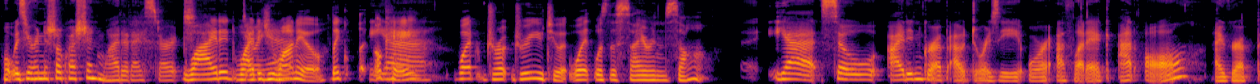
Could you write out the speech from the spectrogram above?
What was your initial question? Why did I start? Why did why did you it? want to? Like okay, yeah. what drew, drew you to it? What was the siren song? Yeah, so I didn't grow up outdoorsy or athletic at all. I grew up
